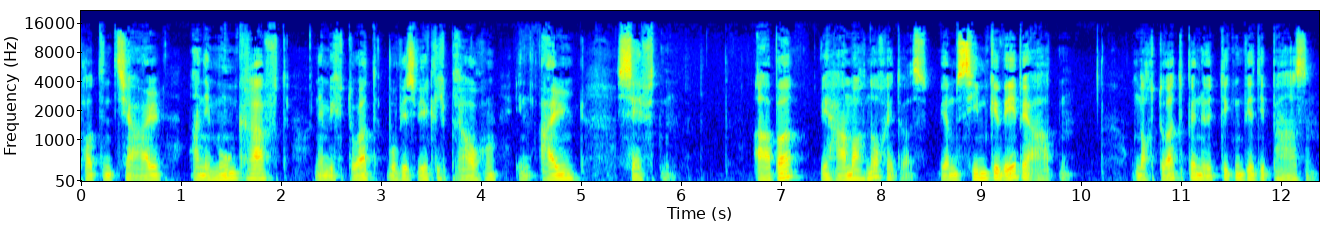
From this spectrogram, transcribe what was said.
Potenzial an Immunkraft, nämlich dort, wo wir es wirklich brauchen, in allen Säften. Aber wir haben auch noch etwas. Wir haben sieben Gewebearten. Und auch dort benötigen wir die Basen.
